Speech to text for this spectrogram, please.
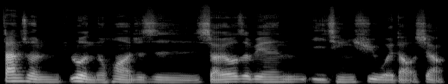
单纯论的话，就是小优这边以情绪为导向，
